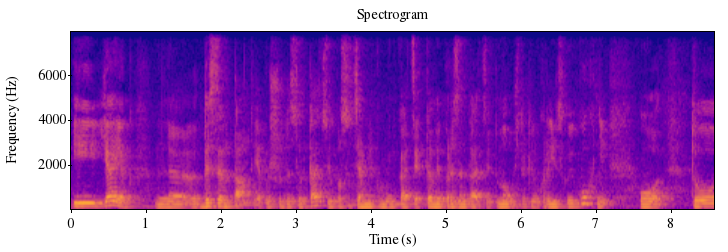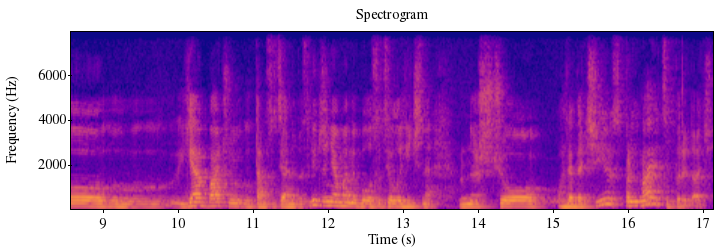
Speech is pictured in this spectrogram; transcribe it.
І я, як е, дисертант, я пишу дисертацію по соціальних комунікаціях, телепрезентацію знову ж таки української кухні. От, то е, я бачу там соціальне дослідження в мене було соціологічне, що глядачі сприймають ці передачі.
